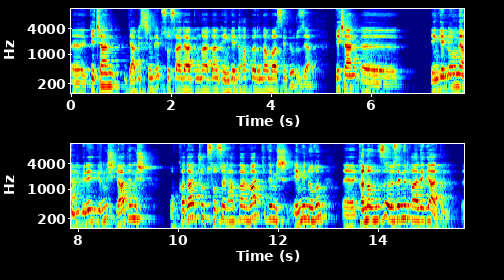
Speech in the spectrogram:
e, geçen ya biz şimdi hep sosyal yardımlardan, engelli haklarından bahsediyoruz ya. Geçen e, engelli olmayan bir birey girmiş. Ya demiş o kadar çok sosyal haklar var ki demiş emin olun e, kanalınızı özenir hale geldim e,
